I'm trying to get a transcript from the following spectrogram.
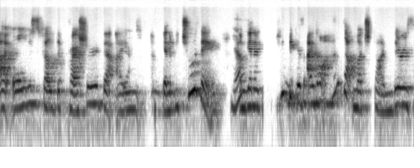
I always felt the pressure that I'm, I'm going to be choosing. Yeah. I'm going to because I don't have that much time. There's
